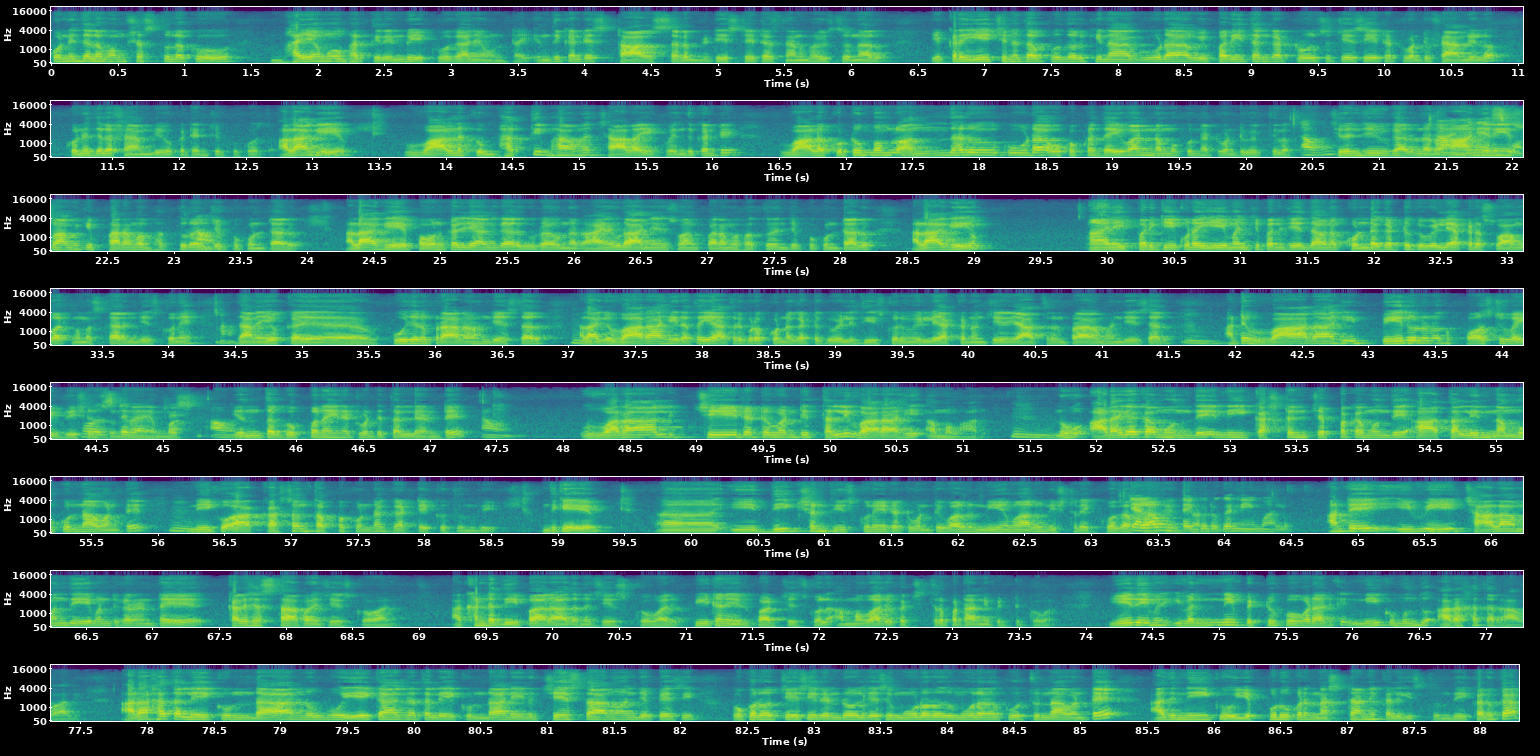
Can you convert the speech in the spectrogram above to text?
కొన్నిదల వంశస్థులకు భయము భక్తి రెండు ఎక్కువగానే ఉంటాయి. ఎందుకంటే స్టార్ సెలబ్రిటీ స్టేటస్ని అనుభవిస్తున్నారు. ఎక్కడ ఏ చిన్న తప్పు దొరికినా కూడా విపరీతంగా ట్రోల్స్ చేసేటటువంటి ఫ్యామిలీలో కొనిదెల ఫ్యామిలీ ఒకటని చెప్పుకోవచ్చు. అలాగే వాళ్ళకు భక్తి భావన చాలా ఎక్కువ. ఎందుకంటే వాళ్ళ కుటుంబంలో అందరూ కూడా ఒక్కొక్క దైవాన్ని నమ్ముకున్నటువంటి వ్యక్తులు. చిరంజీవి గారు ఉన్నారు. ఆంజనేయ ఆంజనేయ స్వామి. స్వామికి పరమ భక్తులు అని చెప్పుకుంటారు. అలాగే పవన్ కళ్యాణ్ గారు కూడా ఉన్నారు. ఆయన కూడా ఆంజనేయ స్వామికి పరమ భక్తులు అని చెప్పుకుంటారు. అలాగే ఆయన ఇప్పటికీ కూడా ఏ మంచి పని చేద్దామన్నా కొండగట్టుకు వెళ్ళి అక్కడ స్వామివారికి నమస్కారం చేసుకుని దాని యొక్క పూజను ప్రారంభం చేస్తారు. అలాగే వారాహి రథయాత్ర కూడా కొండగట్టుకు వెళ్ళి తీసుకొని వెళ్ళి అక్కడ నుంచి యాత్రను ప్రారంభం చేశారు. అంటే వారాహి పేరులో ఒక పాజిటివ్ వైబ్రేషన్స్ ఉన్నాయమ్మా. ఎంత గొప్పనైనటువంటి తల్లి అంటే వరాలిచ్చేటటువంటి తల్లి వారాహి అమ్మవారు. నువ్వు అడగక ముందే నీ కష్టం చెప్పక ముందే ఆ తల్లిని నమ్ముకున్నావంటే నీకు ఆ కష్టం తప్పకుండా గట్టెక్కుతుంది. అందుకే ఈ దీక్షను తీసుకునేటటువంటి వాళ్ళు నియమాలు నిష్టలు ఎక్కువగా ఎలా. ఉంటాయి గురుగారు నియమాలు. అంటే ఇవి చాలా మంది ఏమంటారంటే కలశ స్థాపన చేసుకోవాలి అఖండ దీపారాధన చేసుకోవాలి పీటను ఏర్పాటు చేసుకోవాలి అమ్మవారి యొక్క చిత్రపటాన్ని పెట్టుకోవాలి. ఏదేమైనా ఇవన్నీ పెట్టుకోవడానికి నీకు ముందు అర్హత రావాలి. అర్హత లేకుండా నువ్వు ఏకాగ్రత లేకుండా నేను చేస్తాను అని చెప్పేసి ఒకరోజు చేసి రెండు రోజులు చేసి మూడో రోజు మూలన కూర్చున్నావంటే అది నీకు ఎప్పుడూ కూడా నష్టాన్ని కలిగిస్తుంది. కనుక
